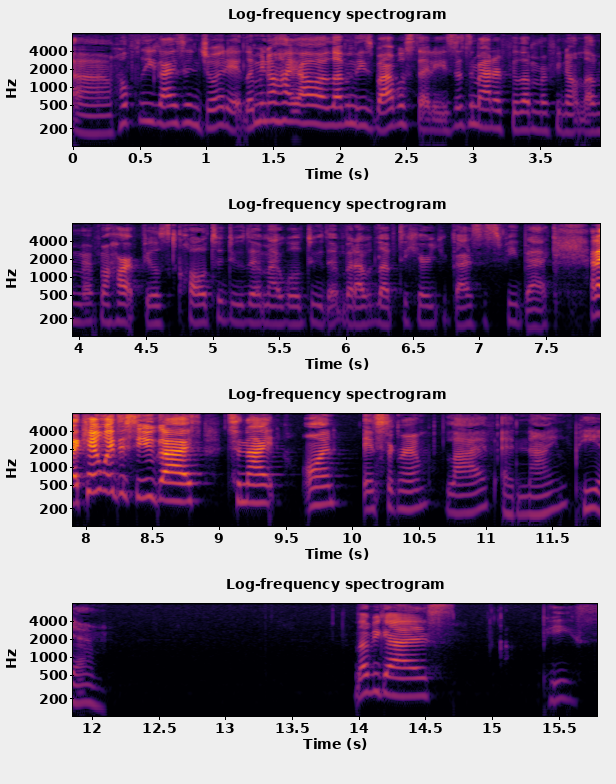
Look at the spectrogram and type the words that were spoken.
Um, hopefully you guys enjoyed it. Let me know how y'all are loving these Bible studies. Doesn't matter if you love them or if you don't love them. If my heart feels called to do them, I will do them. But I would love to hear you guys' feedback. And I can't wait to see you guys tonight on Instagram live at 9 p.m. Love you guys. Peace.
